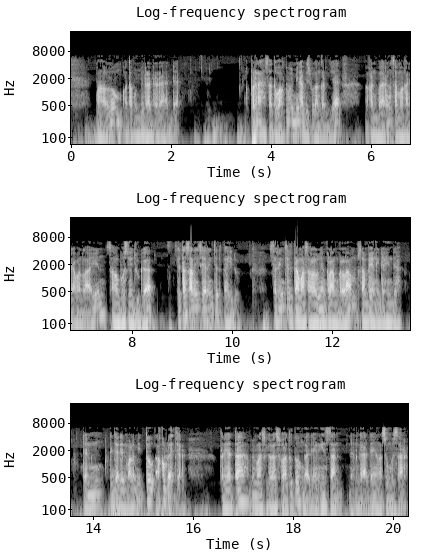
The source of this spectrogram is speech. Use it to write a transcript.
Malum otak mimin rada-rada. Pernah satu waktu mimin habis pulang kerja makan bareng sama karyawan lain sama bosnya juga. Kita saling sharing cerita hidup sering cerita masa lalu yang kelam-kelam sampai yang indah-indah dan kejadian malam itu aku belajar. Ternyata memang segala sesuatu tuh nggak ada yang instan dan nggak ada yang langsung besar.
